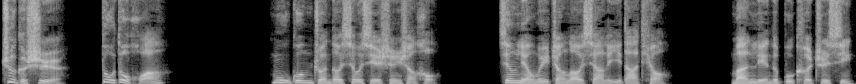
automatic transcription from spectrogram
这个是斗斗皇。目光转到萧邪身上后，将两位长老吓了一大跳，满脸的不可置信。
